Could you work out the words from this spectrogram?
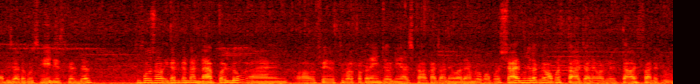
अभी ज़्यादा कुछ है नहीं उसके अंदर। तो सोच रहा हूँ एक आध घंटा नैप कर लूँ एंड फिर उसके बाद पता नहीं जर्नी आज कहाँ कहाँ जाने वाले हम लोग वापस। शायद मुझे लग रहा है वापस ताज जाने वाले ताज फैंटा क्रूज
